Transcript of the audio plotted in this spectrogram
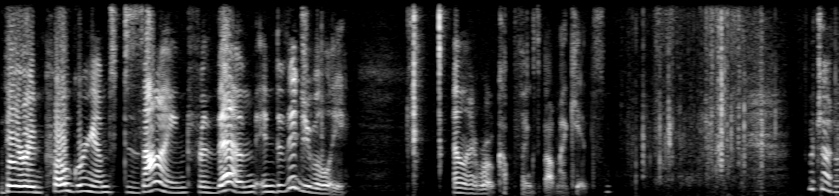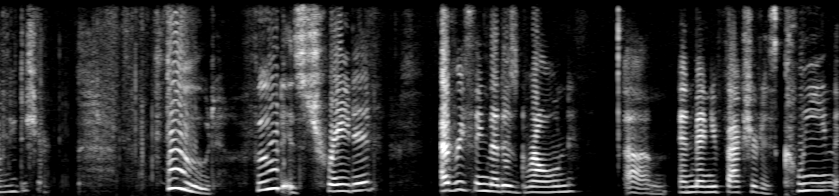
They're in programs designed for them individually. And then I wrote a couple things about my kids, which I don't need to share. Food. Food is traded. Everything that is grown um, and manufactured is clean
